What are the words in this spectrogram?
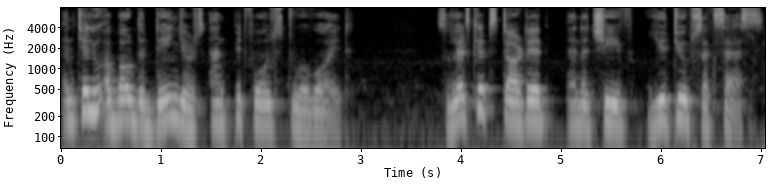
and tell you about the dangers and pitfalls to avoid. So let's get started and achieve YouTube success.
